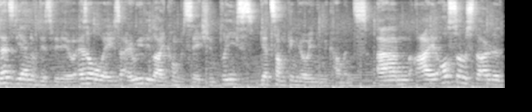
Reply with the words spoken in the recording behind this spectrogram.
that's the end of this video. As always, I really like conversation. Please get something going in the comments. Um, I also started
